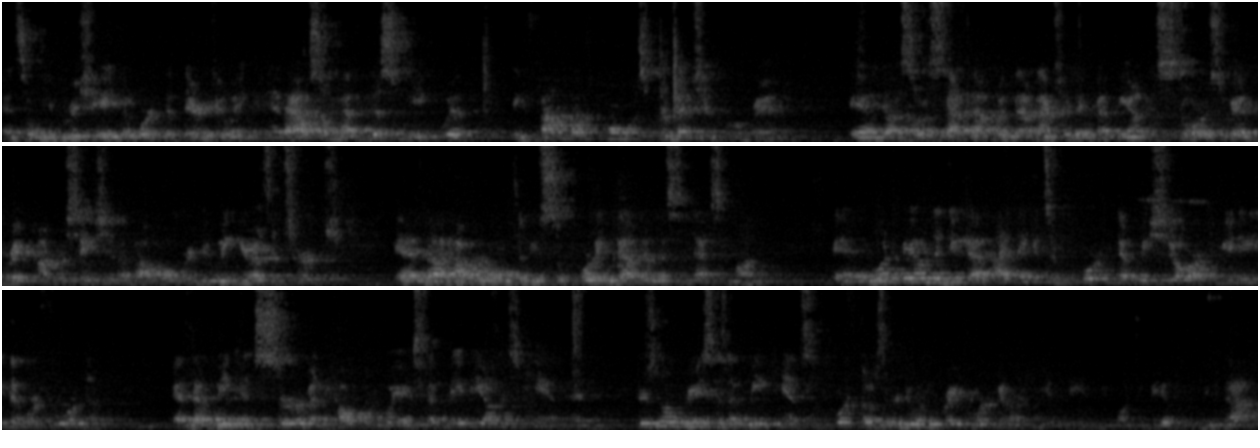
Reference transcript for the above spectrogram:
And so we appreciate the work that they're doing. And I also met this week with the Falmouth Homeless Prevention Program. And uh, so I sat down with them. Actually, they met me at the store, so we had a great conversation about what we're doing here as a church and uh, how we're going to be supporting them in this next month. And we want to be able to do that. I think it's important that we show our community that we're for them and that we can serve and help in ways that maybe others can't. And there's no reason that we can't support those that are doing great work in our community, and we want to be able to do that.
